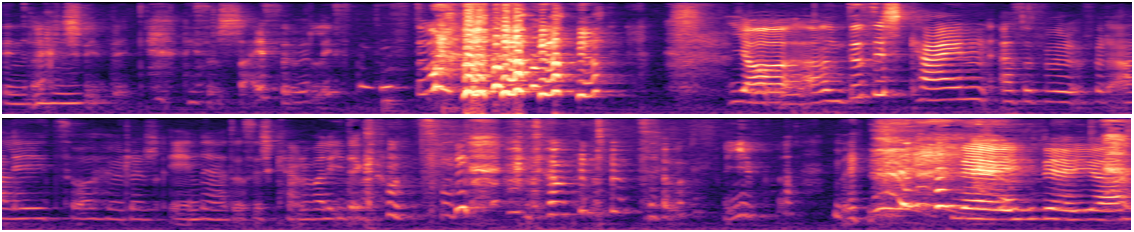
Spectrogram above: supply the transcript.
in Mhm. Rechtschreibung. Und ich so, scheiße, wer liest denn das durch? Ja, und das ist kein, also für, für alle ZuhörerInnen, das ist kein valider Grund, um mit jemandem zusammen zu bleiben. nein, nein, ja. ja,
